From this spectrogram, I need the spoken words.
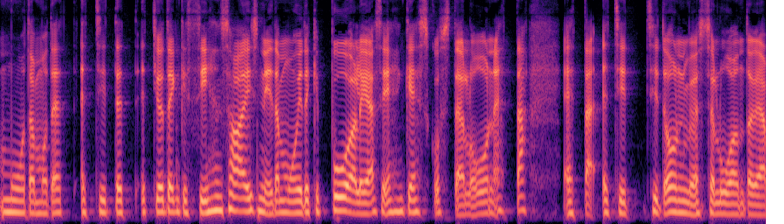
muuta, mutta et, et sitten et, et jotenkin siihen saisi niitä muitakin puolia siihen keskusteluun, että, että et sitten sit on myös se luonto ja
